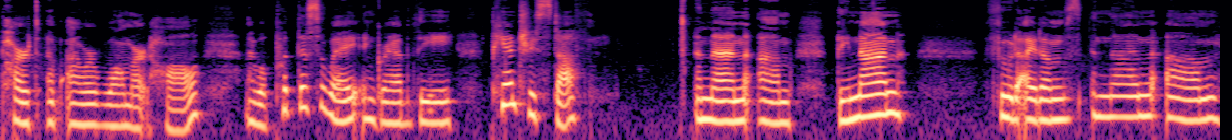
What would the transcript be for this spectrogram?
part of our Walmart haul. I will put this away and grab the pantry stuff and then um, the non food items and then um,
